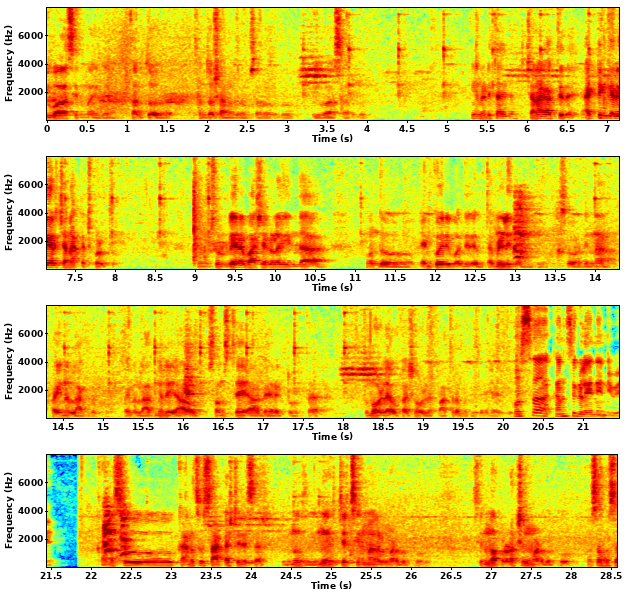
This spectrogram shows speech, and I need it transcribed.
ಯುವ ಸಿನಿಮಾ ಇದೆ. ಸಂತೋ ಸಂತೋಷ್ ಆನಂದರಾಮ್ ಸರ್ ಅವ್ರದ್ದು ಯುವ ಸರ್ದು ಈಗ ನಡೀತಾ ಇದೆ? ಚೆನ್ನಾಗಿ ಆಗ್ತಿದೆ ಆ್ಯಕ್ಟಿಂಗ್ ಕೆರಿಯರ್ ಚೆನ್ನಾಗಿ ಕಚ್ಕೊಳ್ತು. ಒಂಚೂರು ಬೇರೆ ಭಾಷೆಗಳಿಂದ ಒಂದು ಎನ್ಕ್ವೈರಿ ಬಂದಿದೆ ಒಂದು ತಮಿಳಿನ ಒಂದು. ಸೊ ಅದನ್ನು ಫೈನಲ್ ಆಗಬೇಕು. ಫೈನಲ್ ಆದಮೇಲೆ ಯಾವ ಸಂಸ್ಥೆ ಯಾವ ಡೈರೆಕ್ಟ್ರು ಅಂತ ತುಂಬ ಒಳ್ಳೆ ಅವಕಾಶ ಒಳ್ಳೆ ಪಾತ್ರ ಬಂದಿದೆ ಹೇಳ್ತೀವಿ. ಹೊಸ ಕನಸುಗಳೇನೇನಿವೆ ಕನಸು ಕನಸು ಸಾಕಷ್ಟಿದೆ ಸರ್ ಇನ್ನೂ ಇನ್ನೂ ಹೆಚ್ಚೆಚ್ಚು ಸಿನಿಮಾಗಳು ಮಾಡಬೇಕು. ಸಿನಿಮಾ ಪ್ರೊಡಕ್ಷನ್ ಮಾಡಬೇಕು. ಹೊಸ ಹೊಸ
